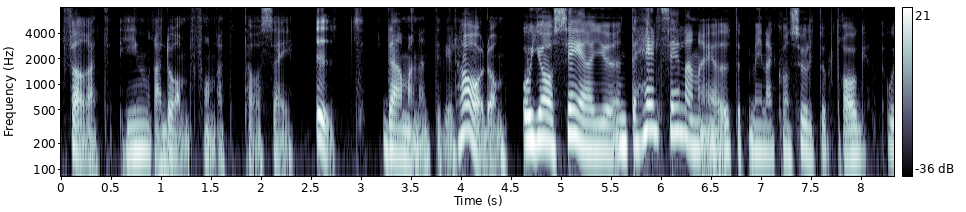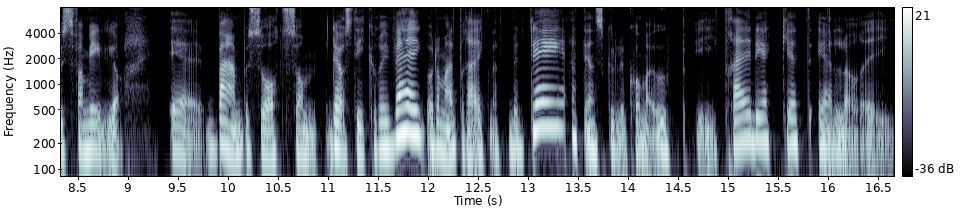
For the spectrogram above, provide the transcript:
för att hindra dem från att ta sig ut där man inte vill ha dem. Och jag ser ju inte helt sällan när jag är ute på mina konsultuppdrag hos familjer eh, bambusort som då sticker iväg och de har inte räknat med det, att den skulle komma upp i trädäcket eller i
